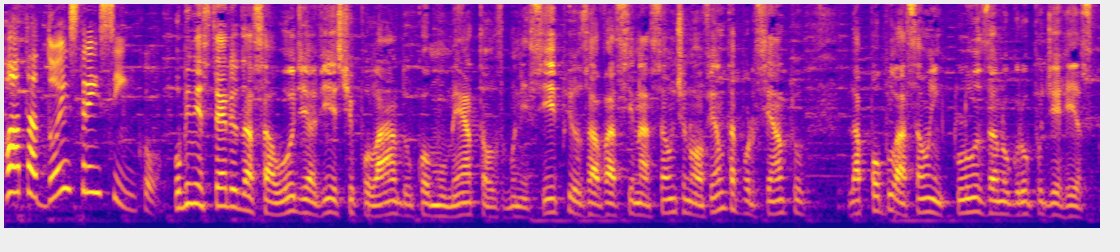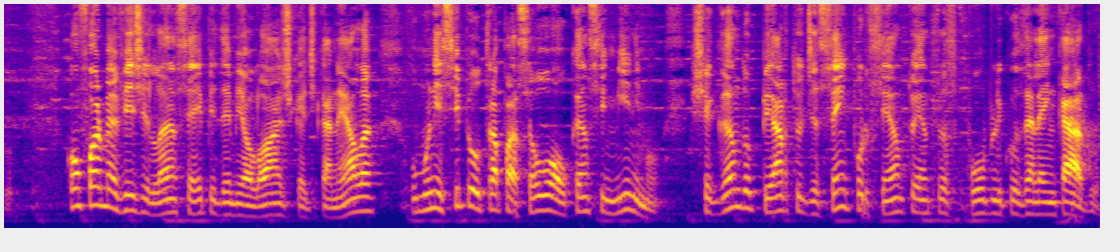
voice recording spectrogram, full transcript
Rota 235. O Ministério da Saúde havia estipulado como meta aos municípios a vacinação de 90% da população inclusa no grupo de risco. Conforme a vigilância epidemiológica de Canela, o município ultrapassou o alcance mínimo, chegando perto de 100% entre os públicos elencados.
